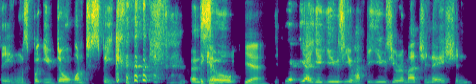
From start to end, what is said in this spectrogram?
things, but you don't want to speak. and because, so, yeah, yeah, you use you have to use your imagination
